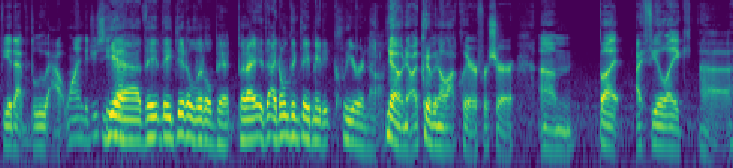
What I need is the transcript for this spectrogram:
via that blue outline. Did you see that? Yeah, they they did a little bit, but I I don't think they made it clear enough. No, no, it could have been a lot clearer for sure. Um, but I feel like, uh,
